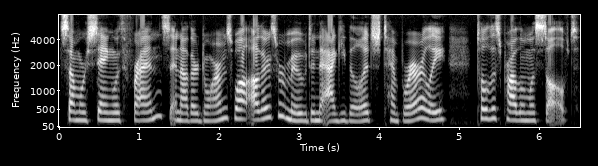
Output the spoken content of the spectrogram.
Some were staying with friends in other dorms, while others were moved into Aggie Village temporarily till this problem was solved.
